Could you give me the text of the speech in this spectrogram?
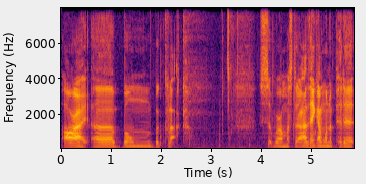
All right. Uh, boom, the clock. So we're almost there. I think I'm gonna put it.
